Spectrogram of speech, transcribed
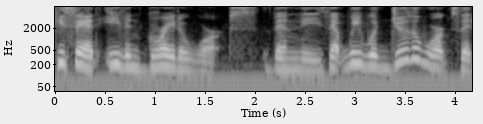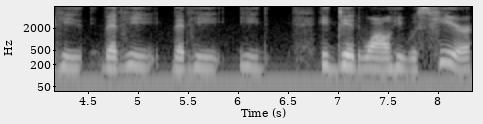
he said even greater works than these that we would do the works that he that he that he he he did while he was here,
